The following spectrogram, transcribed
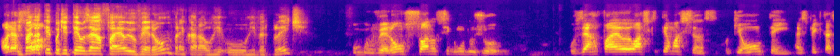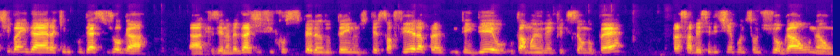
Olha e só, vai dar tempo de ter o Zé Rafael e o Verón para encarar o, o River Plate? O Verón só no segundo jogo. O Zé Rafael eu acho que tem uma chance, porque ontem a expectativa ainda era que ele pudesse jogar ah, quer dizer, na verdade, a gente ficou esperando o treino de terça-feira para entender o, o, tamanho da infecção no pé, para saber se ele tinha condição de jogar ou não.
